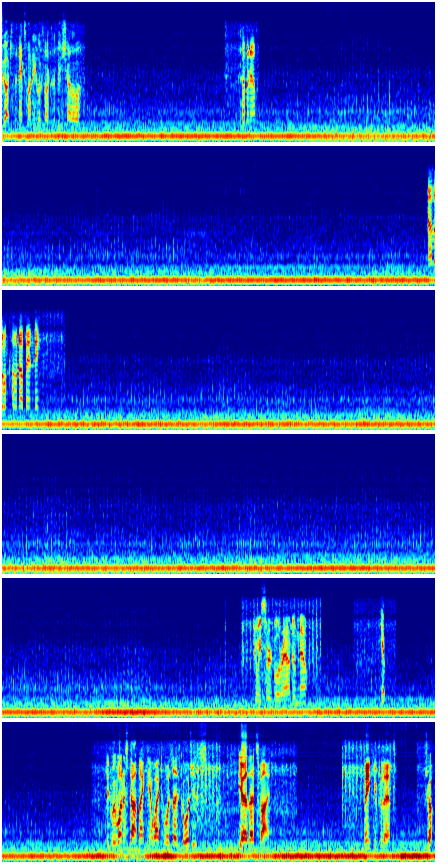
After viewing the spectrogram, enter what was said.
got to the next one, he looks like it's a bit shallower. Coming up. Another one coming up, Andy. Can we circle around him now? Yep. Did we want to start making our way towards those gorges? Yeah, that's fine. Thank you for that. Sure.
